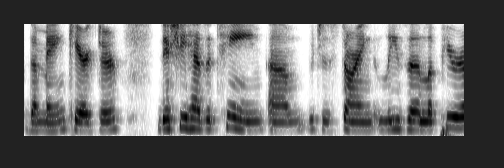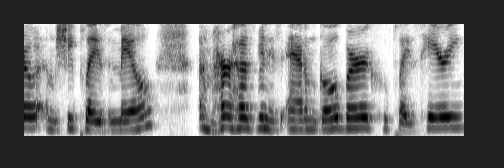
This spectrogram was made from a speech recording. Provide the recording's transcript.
the main character. Then she has a team, um, which is starring Liza Lapira. Um, she plays Mel. Um, her husband is Adam Goldberg, who plays Harry.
